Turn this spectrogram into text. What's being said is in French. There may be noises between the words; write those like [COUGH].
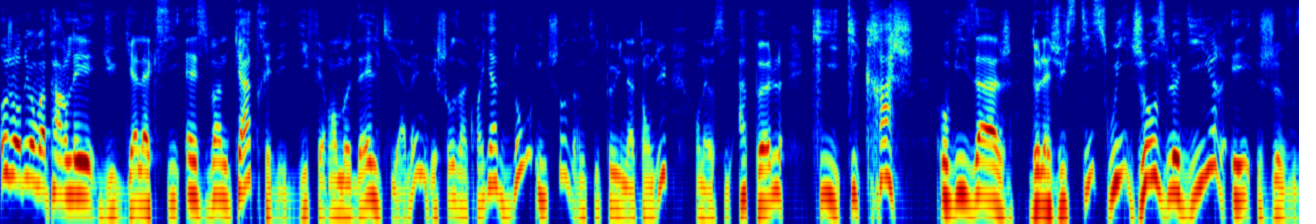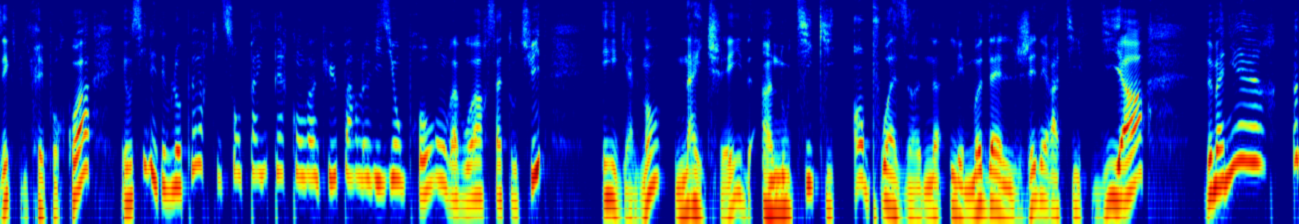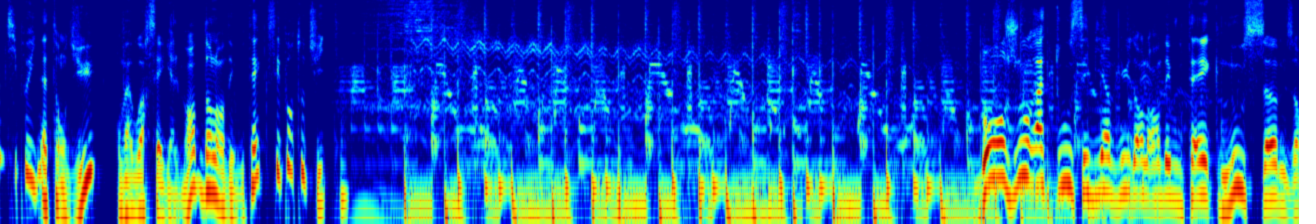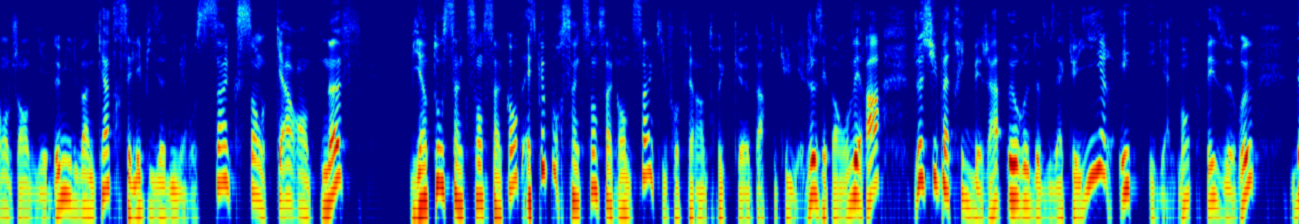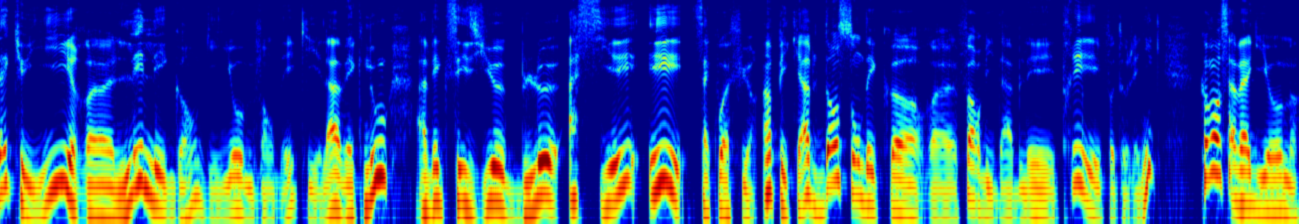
Aujourd'hui, on va parler du Galaxy S24 et des différents modèles qui amènent des choses incroyables, dont une chose un petit peu inattendue. On a aussi Apple qui, qui crache au visage de la justice. Oui, j'ose le dire et je vous expliquerai pourquoi. Et aussi les développeurs qui sont pas hyper convaincus par le Vision Pro. On va voir ça tout de suite. Et également Nightshade, un outil qui empoisonne les modèles génératifs d'IA de manière un petit peu inattendue. On va voir ça également dans le rendez-vous tech. C'est pour tout de suite. Bonjour à tous et bienvenue dans le Rendez-vous Tech. Nous sommes en janvier 2024, c'est l'épisode numéro 549. Bientôt 550. Est-ce que pour 555, il faut faire un truc euh, particulier? Je ne sais pas, on verra. Je suis Patrick Béja, heureux de vous accueillir et également très heureux d'accueillir euh, l'élégant Guillaume Vendée qui est là avec nous, avec ses yeux bleus acier et sa coiffure impeccable dans son décor euh, formidable et très photogénique. Comment ça va Guillaume?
